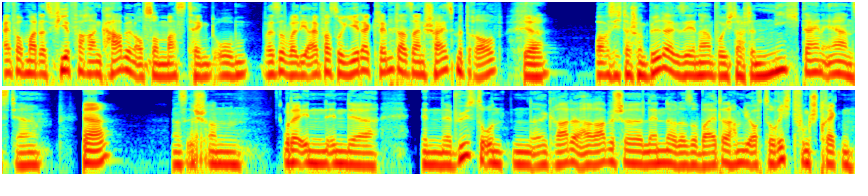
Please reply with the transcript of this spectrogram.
einfach mal das Vierfache an Kabeln auf so einem Mast hängt oben. Weißt du, weil die einfach so, jeder klemmt da seinen Scheiß mit drauf. Ja. Boah, was ich da schon Bilder gesehen habe, wo ich dachte, nicht dein Ernst, ja. Ja. Das ist schon. Oder in, in der in der Wüste unten, äh, gerade arabische Länder oder so weiter, da haben die oft so Richtfunkstrecken.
